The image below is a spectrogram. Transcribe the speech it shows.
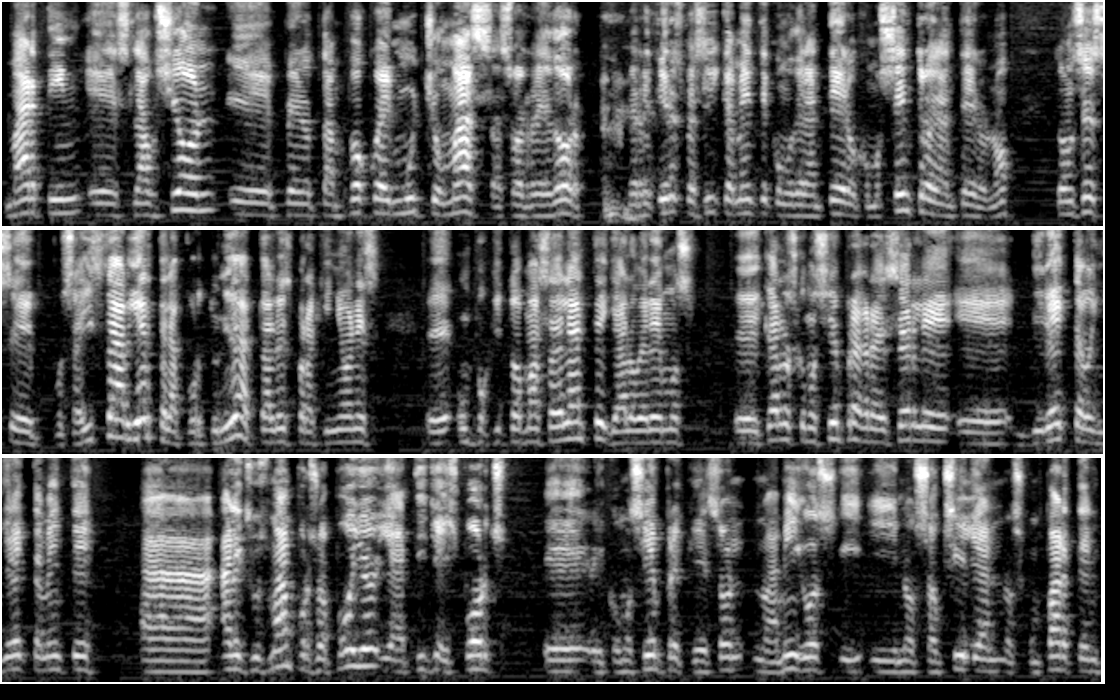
Martín es la opción, eh, pero tampoco hay mucho más a su alrededor. Me refiero específicamente como delantero, como centro delantero, ¿no? Entonces, eh, pues ahí está abierta la oportunidad, tal vez para Quiñones eh, un poquito más adelante, ya lo veremos. Carlos, como siempre, agradecerle directa o indirectamente a Alex Guzmán por su apoyo y a TJ Sports, como siempre, que son amigos y, nos auxilian, nos comparten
